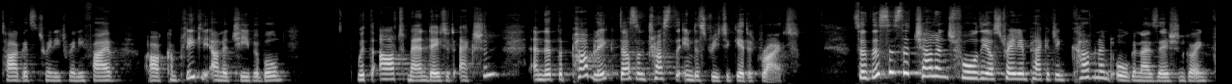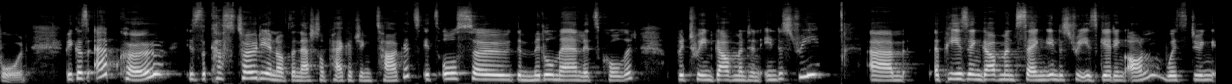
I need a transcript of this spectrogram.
Targets 2025, are completely unachievable without mandated action, and that the public doesn't trust the industry to get it right. So, this is the challenge for the Australian Packaging Covenant Organisation going forward, because APCO is the custodian of the national packaging targets. It's also the middleman, let's call it, between government and industry, um, appeasing government saying industry is getting on with doing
